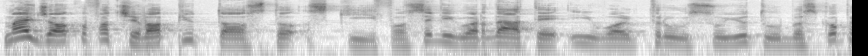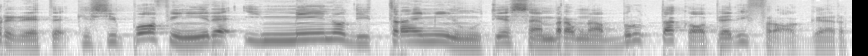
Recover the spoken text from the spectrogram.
ma il gioco faceva piuttosto schifo. Se vi guardate i walkthrough su YouTube scoprirete che si può finire in meno di 3 minuti e sembra una brutta copia di Frogger.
